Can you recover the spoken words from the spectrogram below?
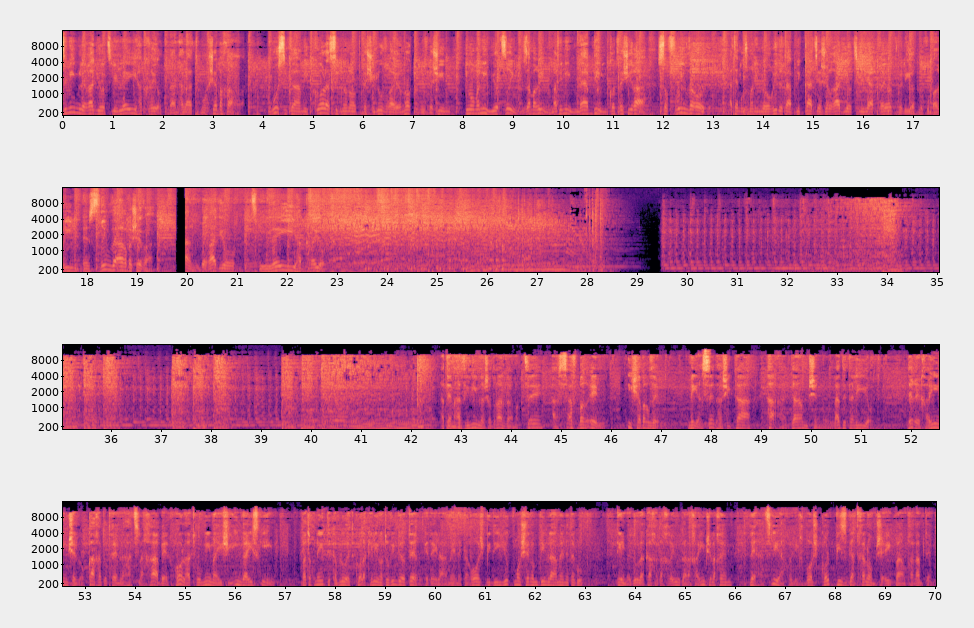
מאזינים לרדיו צלילי הקריות בהנהלת משה בכר. מוסיקה מכל הסגנונות בשילוב רעיונות ומפגשים עם אומנים, יוצרים, זמרים, מלחינים, מעבדים, כותבי שירה, סופרים ועוד. אתם מוזמנים להוריד את האפליקציה של רדיו צלילי הקריות ולהיות מחוברים 24/7. כאן ברדיו צלילי הקריות. אתם מאזינים לשדרן והמרצה אסף בראל, איש הברזל, מייסד השיטה האדם שנולדת להיות. דרך חיים שלוקחת אתכם להצלחה בכל התחומים האישיים והעסקיים. בתוכנית תקבלו את כל הכלים הטובים ביותר כדי לאמן את הראש בדיוק כמו שלומדים לאמן את הגוף. תלמדו לקחת אחריות על החיים שלכם, להצליח ולכבוש כל פסגת חלום שאי פעם חלמתם.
